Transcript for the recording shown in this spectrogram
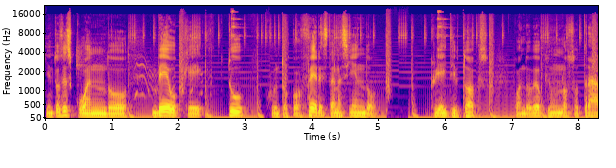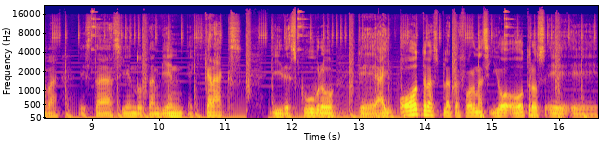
Y entonces cuando veo que tú junto con Fer están haciendo Creative Talks, cuando veo que un oso traba está haciendo también eh, cracks y descubro que hay otras plataformas y otros, eh,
